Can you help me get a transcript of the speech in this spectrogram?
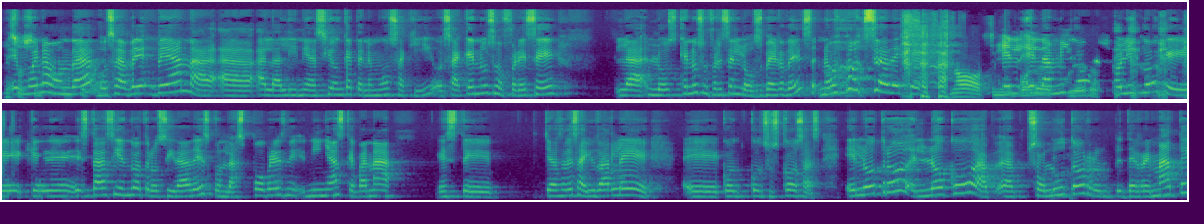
Eso en sí, buena onda, o sea, ve- vean a, a- a la alineación que tenemos aquí, o sea, ¿qué nos ofrece la, los, qué nos ofrecen los verdes, no? O sea, de que No, sí, el, el amigo católico que, que está haciendo atrocidades con las pobres ni- niñas que van a, este, ya sabes, ayudarle eh, con, con sus cosas. El otro, el loco absoluto de remate,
